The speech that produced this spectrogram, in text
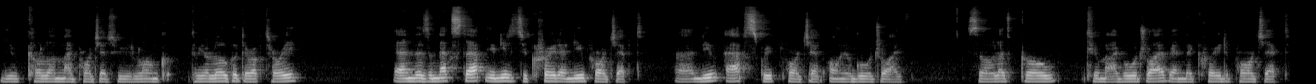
You clone my project to your, local, to your local directory. And the next step, you need to create a new project, a new app script project on your Google Drive. So let's go to my Google Drive and create a project.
